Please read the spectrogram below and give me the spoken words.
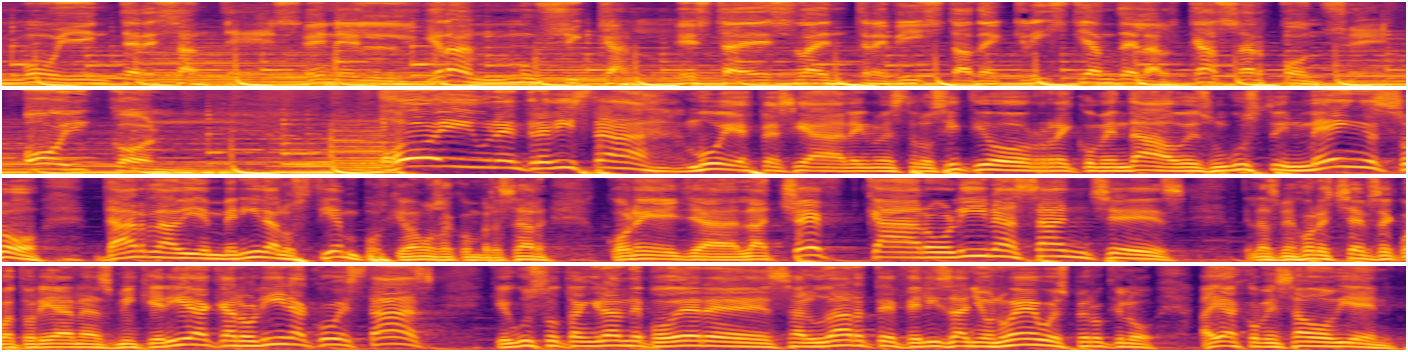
muy interesantes en el Gran Musical. Esta es la entrevista de Cristian del Alcázar Ponce. Hoy con... Hoy una entrevista muy especial en nuestro sitio recomendado. Es un gusto inmenso dar la bienvenida a los tiempos que vamos a conversar con ella, la chef Carolina Sánchez, de las mejores chefs ecuatorianas. Mi querida Carolina, ¿cómo estás? Qué gusto tan grande poder eh, saludarte. Feliz año nuevo. Espero que lo hayas comenzado bien.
